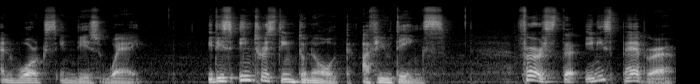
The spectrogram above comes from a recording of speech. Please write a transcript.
and works in this way. It is interesting to note a few things. First, in his paper,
